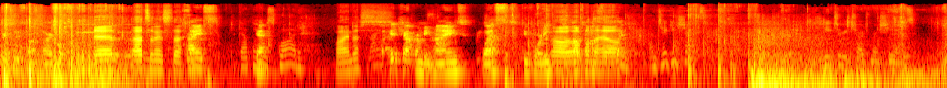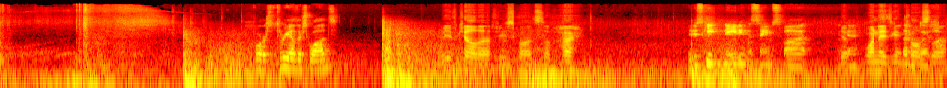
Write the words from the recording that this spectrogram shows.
Push this smoke hard. Dead. That's an insta. Nice. Took out the Okay. whole squad. Behind us. A hit shot from behind. West. 240. Oh, up on the hill. I'm taking shots. Need to recharge my shields. Force three other squads. We've killed a few squads so far. They just keep nading the same spot. Yep. Okay. One nade's getting Let 'em close though.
